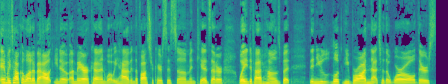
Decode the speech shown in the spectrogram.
and we talk a lot about you know America and what we have in the foster care system and kids that are waiting to find homes. But then you look, you broaden that to the world. There's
